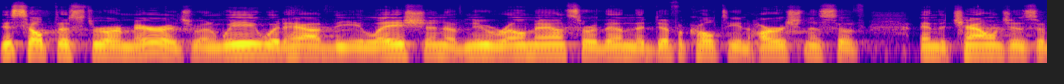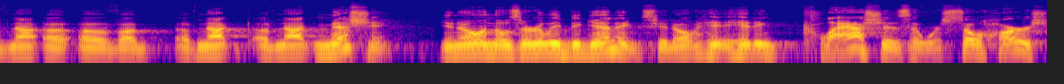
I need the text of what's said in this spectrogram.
This helped us through our marriage when we would have the elation of new romance or then the difficulty and harshness of and the challenges of not, uh, of, uh, of, not, of not meshing, you know, in those early beginnings, you know, hitting clashes that were so harsh,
